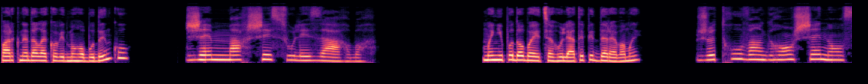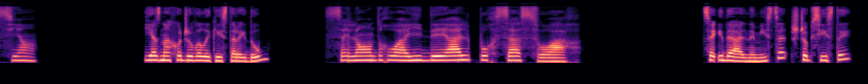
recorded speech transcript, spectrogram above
Парк недалеко від мого будинку. J'aime marcher sous les arbres. Мені подобається гуляти під деревами. Je trouve un grand chêne ancien. Я знаходжу великий старий дуб. C'est l'endroit idéal pour s'asseoir. Це ідеальне місце, щоб сісти.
